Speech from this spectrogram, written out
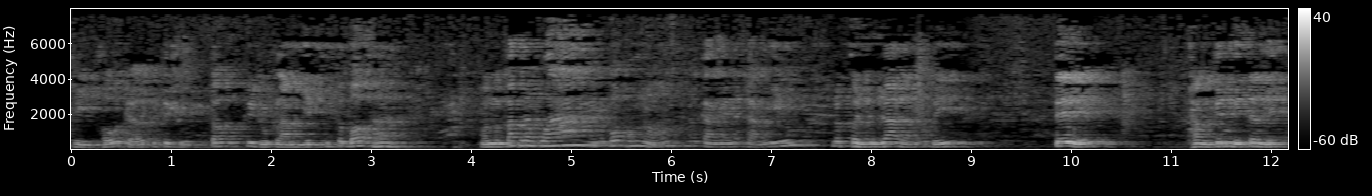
thì hỗ trợ cho cái ruột tốt. Cái ruột làm việc chỉ có bóp thôi mà mình bắt nó quá thì nó bóp không nổi phình ra là nó bị tê liệt thần kinh bị tê liệt.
